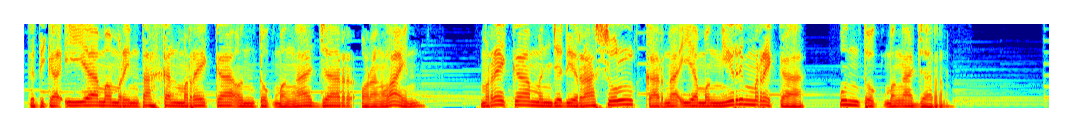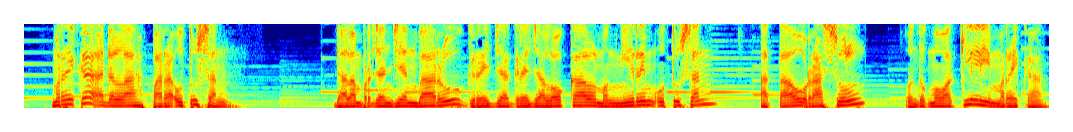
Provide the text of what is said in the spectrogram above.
Ketika ia memerintahkan mereka untuk mengajar orang lain, mereka menjadi rasul karena ia mengirim mereka untuk mengajar. Mereka adalah para utusan. Dalam Perjanjian Baru, gereja-gereja lokal mengirim utusan atau rasul untuk mewakili mereka.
